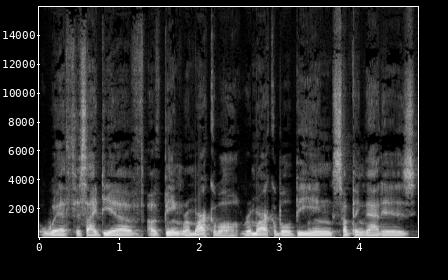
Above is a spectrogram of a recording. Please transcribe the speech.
with this idea of, of being remarkable. Remarkable being something that is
